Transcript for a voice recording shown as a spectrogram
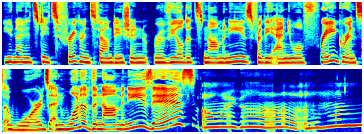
United States Fragrance Foundation revealed its nominees for the annual Fragrance Awards. And one of the nominees is. Oh my God.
